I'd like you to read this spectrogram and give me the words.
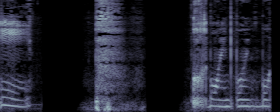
E. boing, boing, boing.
